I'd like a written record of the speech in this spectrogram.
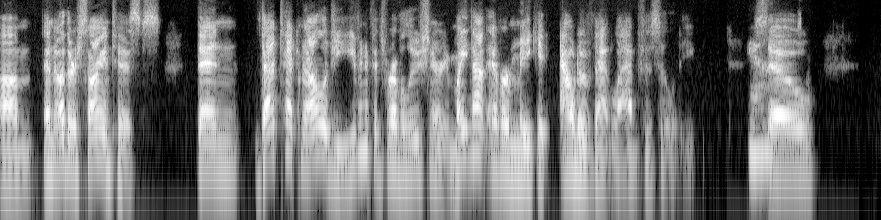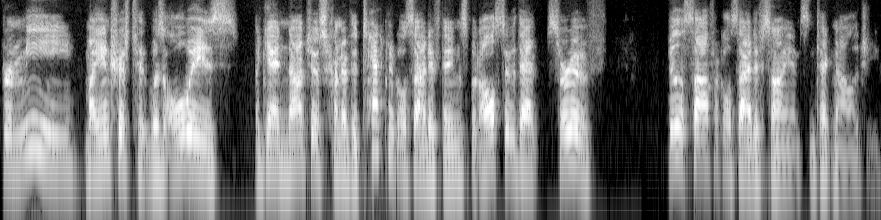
um, and other scientists, then that technology, even if it's revolutionary, might not ever make it out of that lab facility. Yeah. So for me, my interest was always, again, not just kind of the technical side of things, but also that sort of philosophical side of science and technology.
